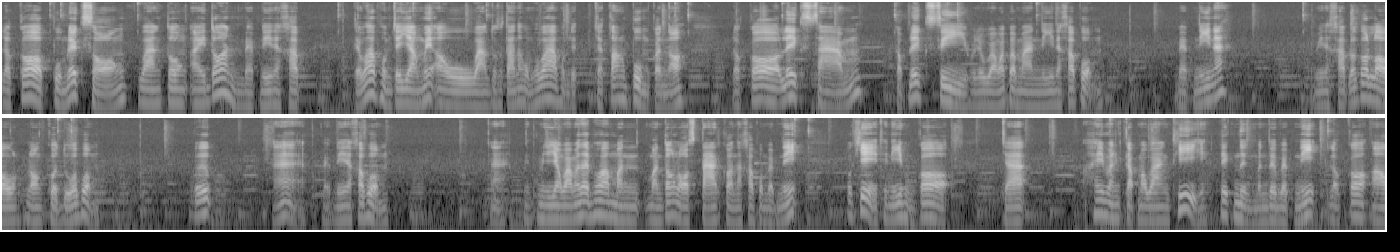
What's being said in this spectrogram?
แล้วก็ปุ่มเลข 2 วางตรง Idol แบบนี้นะครับแต่ว่าผมจะยังไม่เอาวางตรง Start นะผมเพราะว่าผมจะจะตั้งปุ่มก่อนเนาะแล้วก็เลข 3 กับเลข 4 ผมจะวางไว้ประมาณนี้นะครับผมแบบนี้นะแบบนี้นะครับแล้วก็เราลองกดดูครับผมปึ๊บอ่าแบบนี้นะครับผม อะมันจะยังวางไม่ได้เพราะว่ามันมันต้องรอสตาร์ทก่อนนะครับผมแบบนี้โอเค ทีนี้ผมก็จะให้มันกลับมาวางที่เลขหนึ่งเหมือนเดิมแบบนี้ แล้วก็เอา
